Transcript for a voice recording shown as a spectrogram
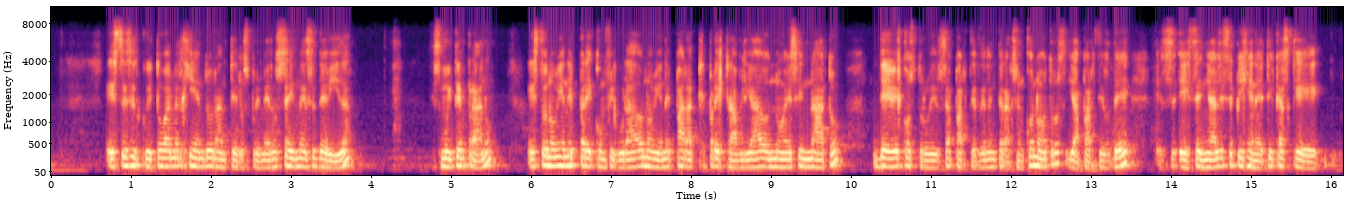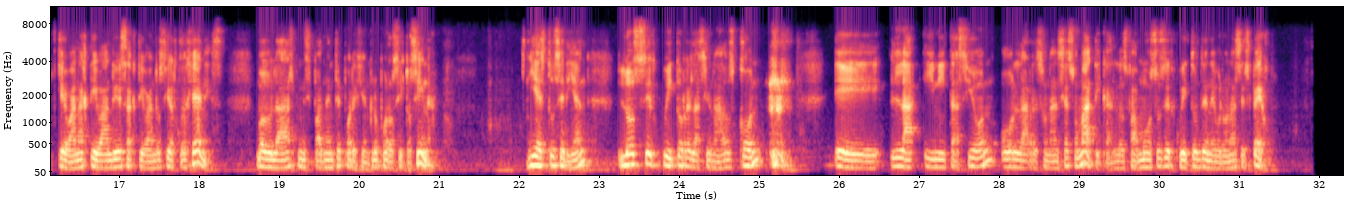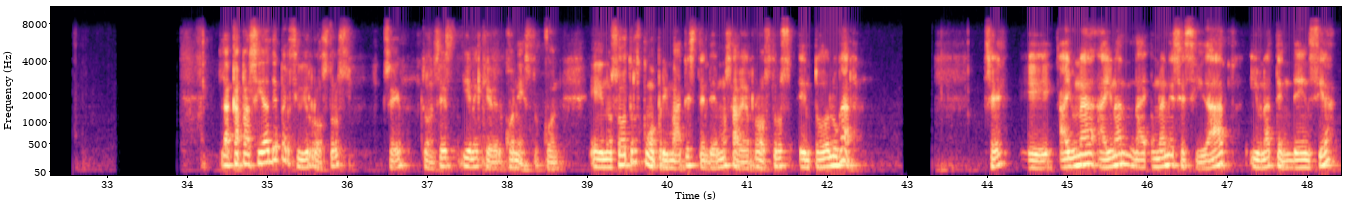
Este circuito va emergiendo durante los primeros seis meses de vida, es muy temprano. Esto no viene preconfigurado, no viene para precableado, no es innato. Debe construirse a partir de la interacción con otros y a partir de eh, señales epigenéticas que, que van activando y desactivando ciertos genes, moduladas principalmente, por ejemplo, por oxitocina. Y estos serían los circuitos relacionados con eh, la imitación o la resonancia somática, los famosos circuitos de neuronas espejo. La capacidad de percibir rostros, ¿sí? Entonces tiene que ver con esto, con eh, nosotros como primates tendemos a ver rostros en todo lugar, ¿sí? Eh, hay una, hay una, una, necesidad y una tendencia,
